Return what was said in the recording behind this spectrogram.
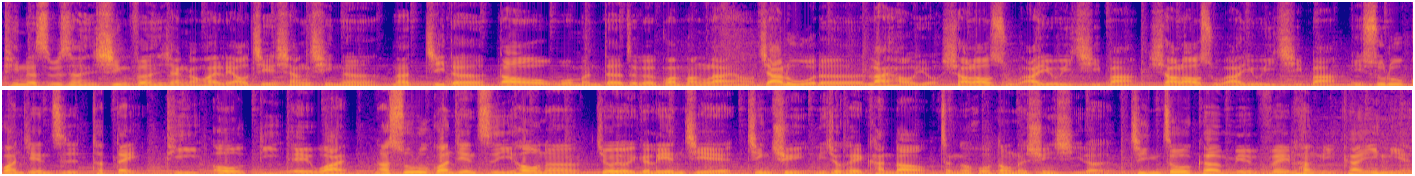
听了是不是很兴奋，很想赶快了解详情呢？那记得到我们的这个官方赖哈，加入我的赖好友小老鼠 iu 一七八，小老鼠 iu 一七八，你输入关键字 today t o d a y，那输入关键字以后呢，就有一个连接进去，你就可以看到整个活动的讯息了。金周刊免费让你看一年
